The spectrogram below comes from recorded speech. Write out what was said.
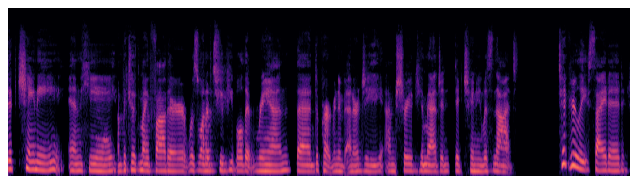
Dick Cheney and he, because my father was one of two people that ran the Department of Energy, I'm sure you can imagine Dick Cheney was not particularly excited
